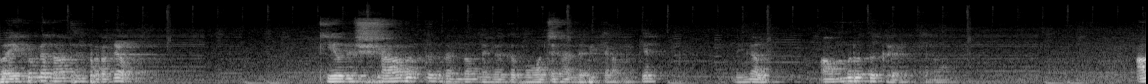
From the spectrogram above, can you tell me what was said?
വൈകുണ്ഠനാഥൻ പറഞ്ഞു ഈ ഒരു ശാപത്തിൽ നിന്നും നിങ്ങൾക്ക് മോചനം ലഭിക്കണമെങ്കിൽ നിങ്ങൾ അമൃത് കഴിക്കണം. ആ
